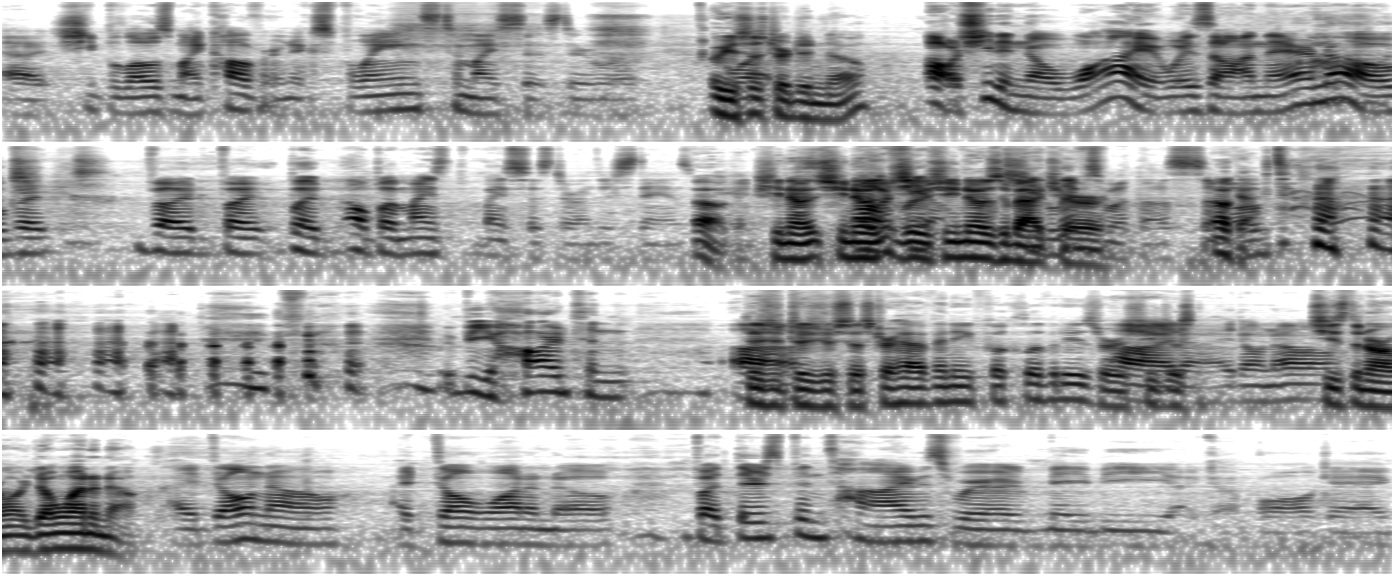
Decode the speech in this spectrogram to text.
uh, she blows my cover and explains to my sister. What, Oh, your what- sister didn't know? Oh, she didn't know why it was on there. No, but, but, but, but, oh, but my my sister understands. Oh, okay. She knows- she knows- she knows about she lives your- with us. So Okay. it'd be hard to. Does, Uh, your- does your sister have any proclivities, or is she just? I don't know. She's the normal. You don't want to know. I don't know. I don't want to know. But there's been times where maybe like a ball gag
